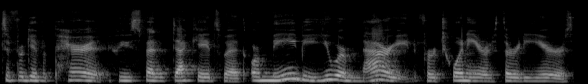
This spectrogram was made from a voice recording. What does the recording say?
to forgive a parent who you spent decades with, or maybe you were married for 20 or 30 years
